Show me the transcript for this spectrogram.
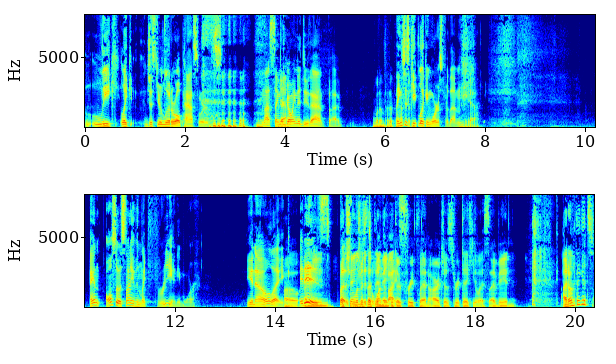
leak like just your literal passwords. I'm not saying Yeah. they're going to do that, but Wouldn't put it. things just keep looking worse for them. Yeah. And also, it's not even like free anymore. You know, like Oh, it I is, mean, but the it's changes that they made device. to their free plan are just ridiculous. I mean, I don't think it's.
